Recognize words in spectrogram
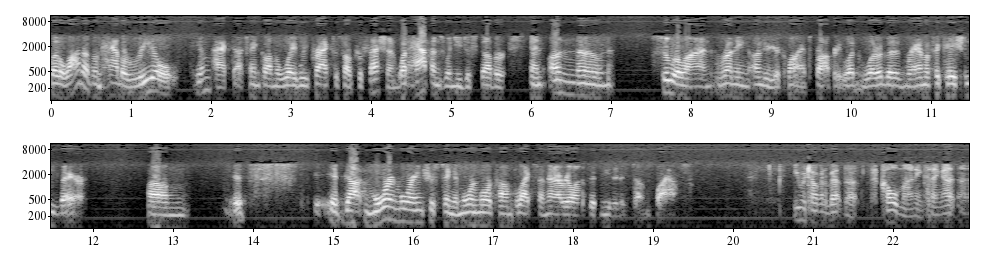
but a lot of them have a real impact, I think, on the way we practice our profession. What happens when you discover an unknown sewer line running under your client's property? What what are the ramifications there? Um, it's it got more and more interesting and more and more complex, and then I realized it needed its own class. you were talking about the, the coal mining thing. I, I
